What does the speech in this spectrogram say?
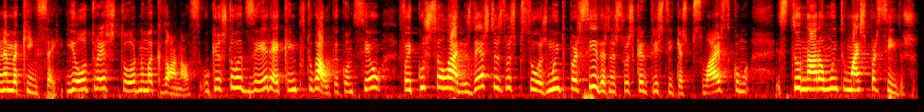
na McKinsey e outro é gestor no McDonald's. O que eu estou a dizer é que em Portugal o que aconteceu foi que os salários destas duas pessoas, muito parecidas nas suas características pessoais, se tornaram muito mais parecidos.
